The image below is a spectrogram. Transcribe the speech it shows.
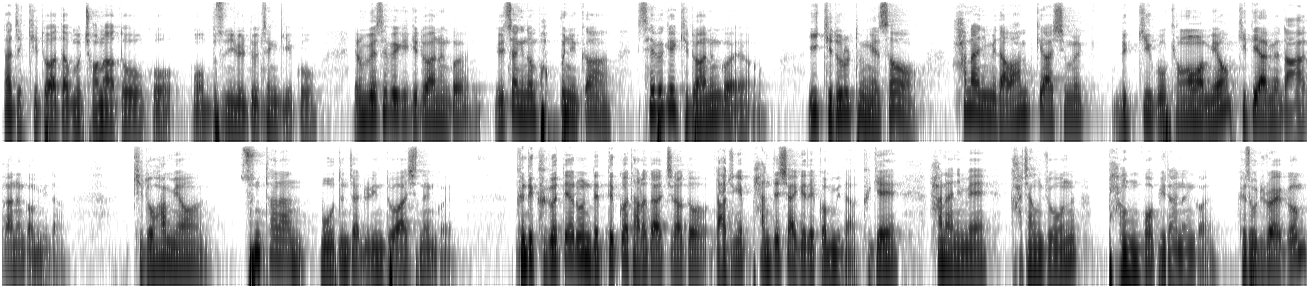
낮에 기도하다 보면 전화도 오고 뭐 무슨 일도 생기고 여러분 왜 새벽에 기도하는 거예요? 일상이 너무 바쁘니까 새벽에 기도하는 거예요. 이 기도를 통해서 하나님이 나와 함께 하심을 느끼고 경험하며 기대하며 나아가는 겁니다. 기도하면 순탄한 모든 자리를 인도하시는 거예요. 근데 그거 때로는 내 뜻과 다르다 할지라도 나중에 반드시 알게 될 겁니다. 그게 하나님의 가장 좋은 방법이라는 걸. 그래서 우리로 하여금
